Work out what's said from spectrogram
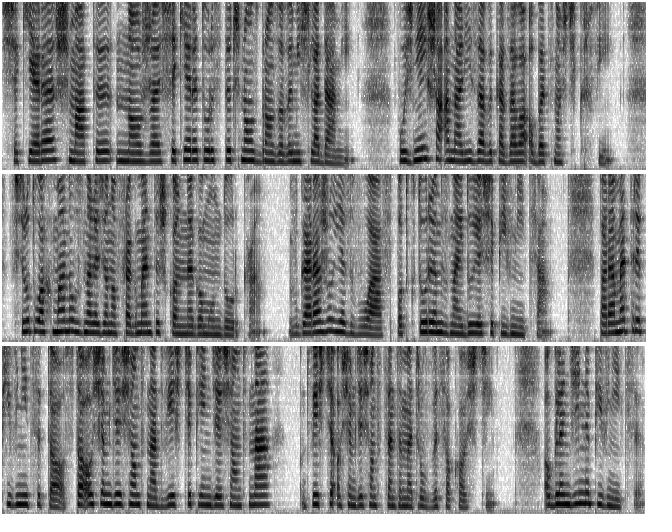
siekierę, szmaty, noże, siekierę turystyczną z brązowymi śladami. Późniejsza analiza wykazała obecność krwi. Wśród łachmanów znaleziono fragmenty szkolnego mundurka. W garażu jest włas, pod którym znajduje się piwnica. Parametry piwnicy to 180 na 250 na 280 cm wysokości. Oględziny piwnicy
